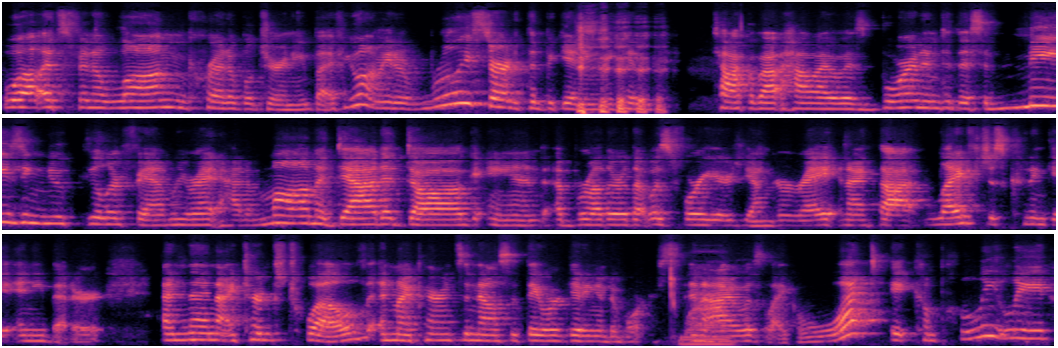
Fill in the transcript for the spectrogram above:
Well, it's been a long, incredible journey. But if you want me to really start at the beginning, we can talk about how I was born into this amazing nuclear family, right? I had a mom, a dad, a dog, and a brother that was four years younger, right? And I thought life just couldn't get any better. And then I turned 12 and my parents announced that they were getting a divorce. And I was like, what? It completely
